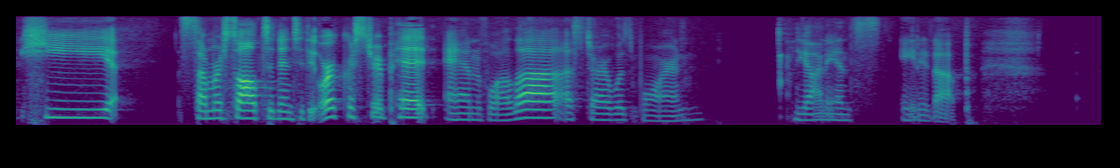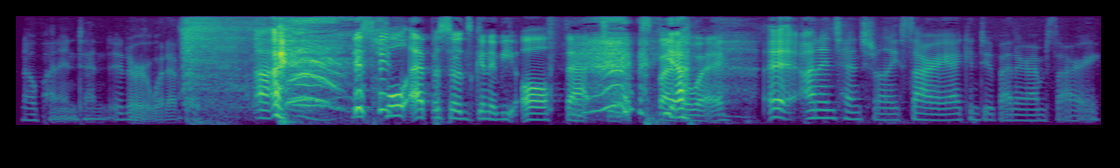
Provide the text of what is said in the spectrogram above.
He somersaulted into the orchestra pit, and voila, a star was born. The audience ate it up. No pun intended, or whatever. Uh, This whole episode's gonna be all fat jokes, by Yeah. the way. uh, unintentionally. Sorry, I can do better. I'm sorry.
